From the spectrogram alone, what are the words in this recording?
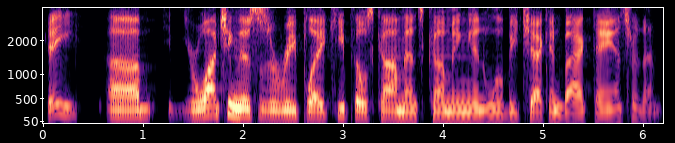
Okay, um, if you're watching this as a replay, keep those comments coming and we'll be checking back to answer them.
